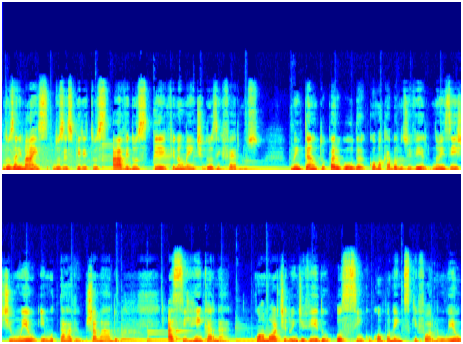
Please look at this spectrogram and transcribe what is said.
dos animais, dos espíritos ávidos e, finalmente, dos infernos. No entanto, para o Buda, como acabamos de ver, não existe um eu imutável chamado a se reencarnar. Com a morte do indivíduo, os cinco componentes que formam o eu,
